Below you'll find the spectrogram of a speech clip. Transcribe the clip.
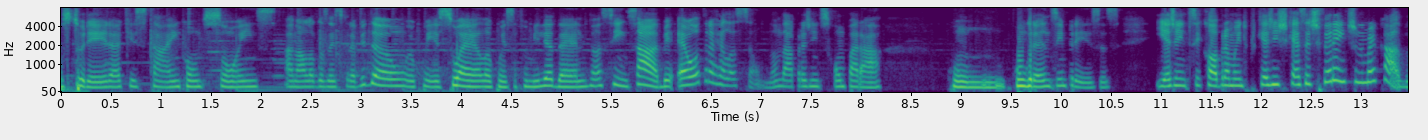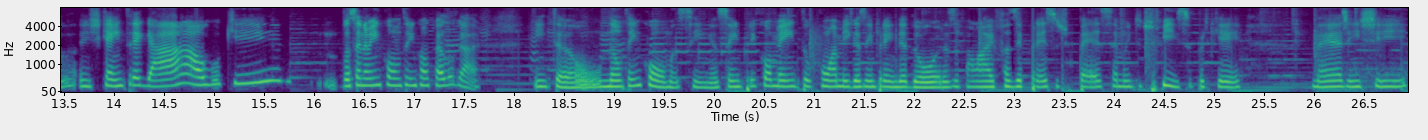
costureira que está em condições análogas à escravidão. Eu conheço ela, conheço a família dela. Então, assim, sabe? É outra relação. Não dá pra gente se comparar com, com grandes empresas. E a gente se cobra muito porque a gente quer ser diferente no mercado. A gente quer entregar algo que você não encontra em qualquer lugar. Então, não tem como, assim. Eu sempre comento com amigas empreendedoras, eu falo, ai, fazer preço de peça é muito difícil, porque né, a gente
